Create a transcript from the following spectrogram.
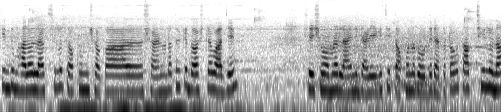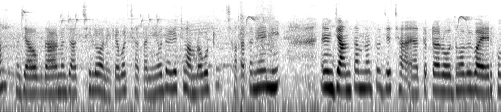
কিন্তু ভালো লাগছিল তখন সকাল সাড়ে নটা থেকে দশটা বাজে। সেই সময় আমরা লাইনে দাঁড়িয়ে গেছি, তখনও রোদের এতটাও তাপ ছিল না। যা হোক, দাঁড়ানো যাচ্ছিল, অনেকে আবার ছাতা নিয়েও দাঁড়িয়েছিল আমরা একটু ছাতাটা নিয়ে নিই জানতাম না তো যে এতটা রোদ হবে বা এরকম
